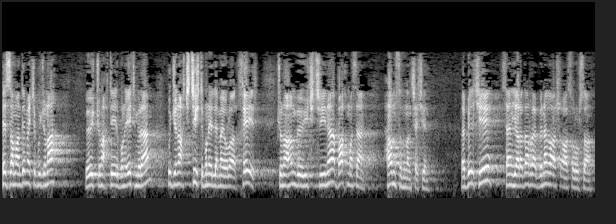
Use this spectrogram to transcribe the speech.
Heç zaman demə ki, bu günah böyük günah deyil, bunu etmirəm, bu günah kiçikdir, bunu eləmək olar. Xeyr, günahın böyüyü kiçiyinə baxma sən, hamısından çəkin. Və bil ki, sən yaradan Rəbbinə qarşı as olursan.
